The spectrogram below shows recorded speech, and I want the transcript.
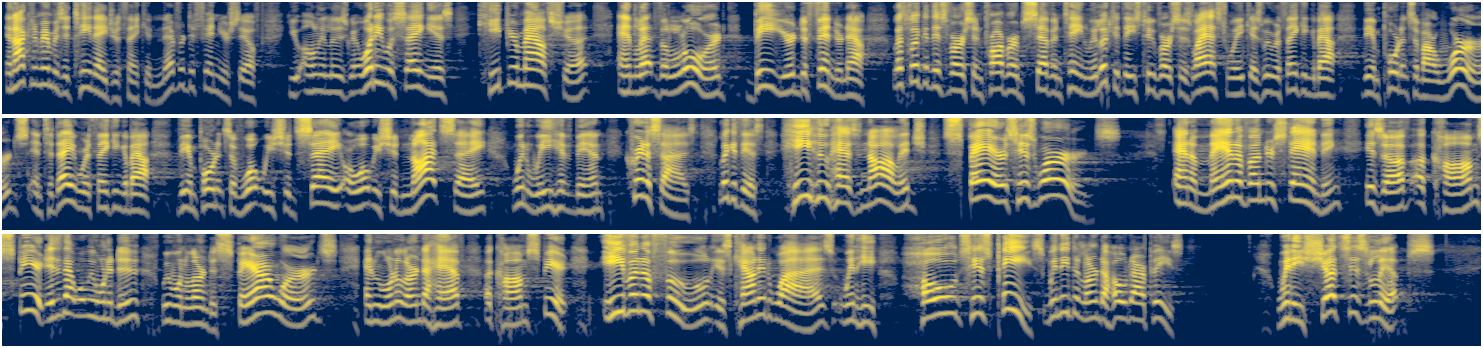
And I can remember as a teenager thinking, never defend yourself, you only lose ground. What he was saying is, keep your mouth shut and let the Lord be your defender. Now, let's look at this verse in Proverbs 17. We looked at these two verses last week as we were thinking about the importance of our words, and today we're thinking about the importance of what we should say or what we should not say when we have been criticized. Look at this He who has knowledge spares his words and a man of understanding is of a calm spirit. Isn't that what we want to do? We want to learn to spare our words and we want to learn to have a calm spirit. Even a fool is counted wise when he holds his peace. We need to learn to hold our peace. When he shuts his lips,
